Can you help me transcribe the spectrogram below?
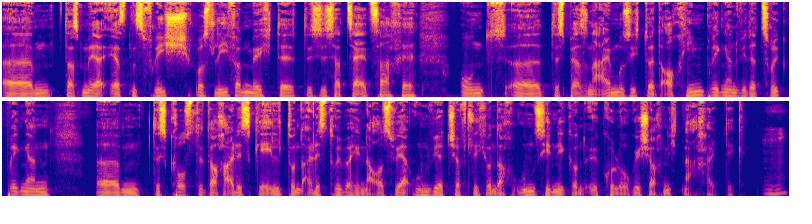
ähm, dass man ja erstens frisch was liefern möchte, das ist eine Zeitsache und äh, das Personal muss ich dort auch hinbringen, wieder zurückbringen. Ähm, das kostet auch alles Geld und alles darüber hinaus wäre unwirtschaftlich und auch unsinnig und ökologisch auch nicht nachhaltig. Mhm.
